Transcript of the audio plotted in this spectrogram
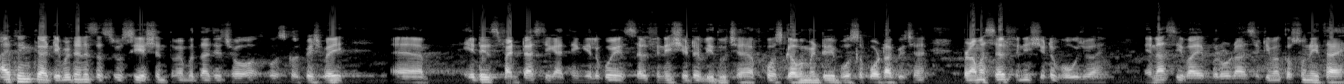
I think table tennis association તમે બધા જે છો of course Kalpeshbhai it is fantastic I think એ લોકોએ સેલ્ફ ઇનિશિયેટિવ લીધું છે. ઓફકોર્સ ગવર્મેન્ટે બી બહુ સપોર્ટ આપ્યું છે. પણ આમાં સેલ્ફ ઇનિશિયેટિવ હોવું જોઈએ. એના સિવાય બરોડા સિટીમાં કશું નહીં થાય,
